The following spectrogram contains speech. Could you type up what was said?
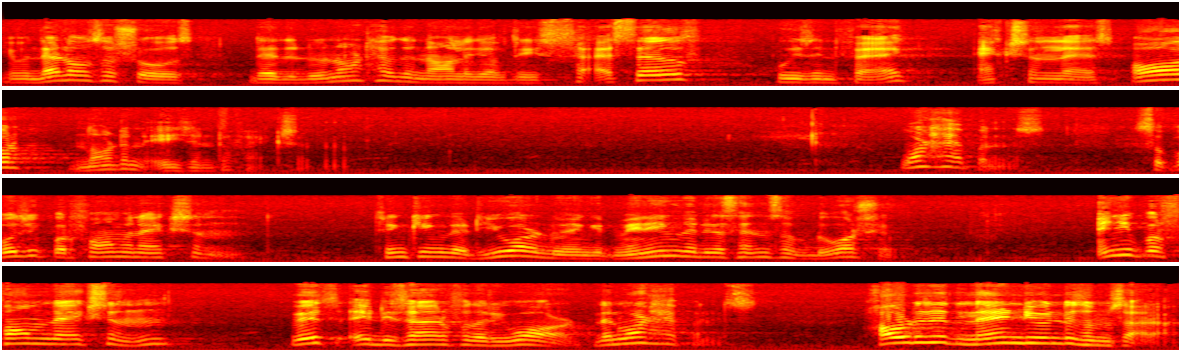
Even that also shows that they do not have the knowledge of the self who is in fact actionless or not an agent of action. What happens? Suppose you perform an action thinking that you are doing it, meaning there is a sense of doership, and you perform the action with a desire for the reward, then what happens? How does it land you into samsara?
